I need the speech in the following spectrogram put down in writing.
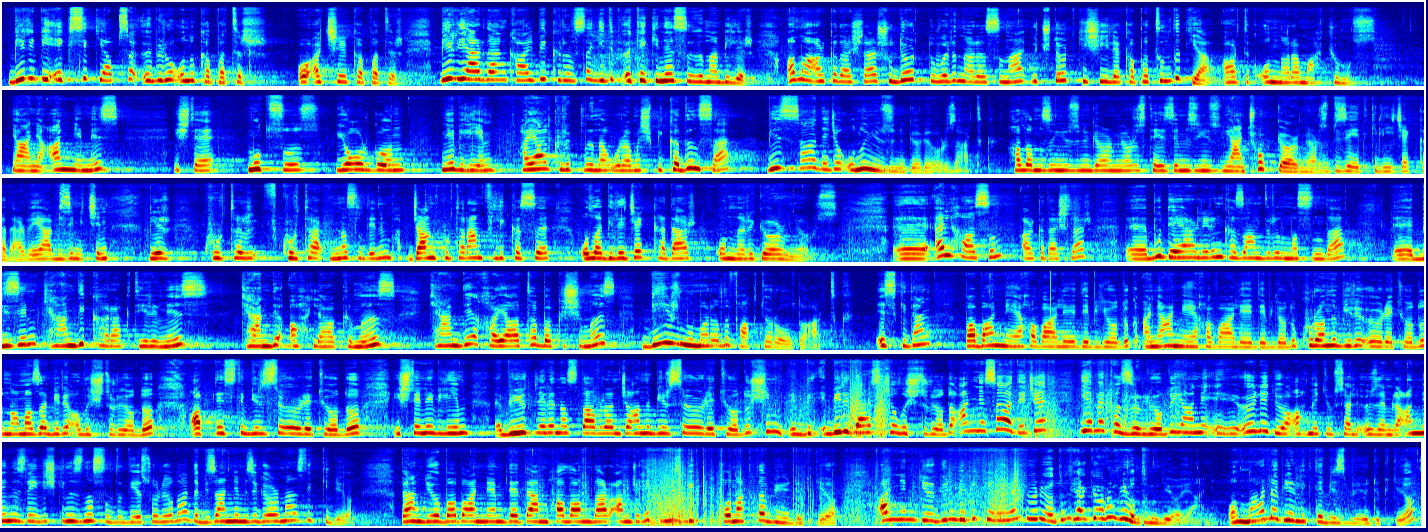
Biri bir eksik yapsa öbürü onu kapatır. O açığı kapatır. Bir yerden kalbi kırılsa gidip ötekine sığınabilir. Ama arkadaşlar şu dört duvarın arasına üç dört kişiyle kapatıldık ya artık onlara mahkumuz. Yani annemiz işte mutsuz, yorgun, ne bileyim hayal kırıklığına uğramış bir kadınsa biz sadece onun yüzünü görüyoruz artık. Halamızın yüzünü görmüyoruz, teyzemizin yüzünü yani çok görmüyoruz bizi etkileyecek kadar veya bizim için bir kurtar kurtar nasıl dedim can kurtaran filikası olabilecek kadar onları görmüyoruz. Ee, elhasıl arkadaşlar e, bu değerlerin kazandırılmasında e, bizim kendi karakterimiz, kendi ahlakımız, kendi hayata bakışımız bir numaralı faktör oldu artık. Eskiden babaanneye havale edebiliyorduk, anneanneye havale edebiliyorduk. Kur'an'ı biri öğretiyordu, namaza biri alıştırıyordu, abdesti birisi öğretiyordu. İşte ne bileyim büyüklere nasıl davranacağını birisi öğretiyordu. Şimdi biri ders çalıştırıyordu. Anne sadece yemek hazırlıyordu. Yani e, öyle diyor Ahmet Yüksel Özemre. Annenizle ilişkiniz nasıldı diye soruyorlar da biz annemizi görmezdik ki diyor. Ben diyor babaannem, dedem, halamlar, amca hepimiz bir konakta büyüdük diyor. Annemi diyor günde bir kere ya görüyordum ya görmüyordum diyor yani. Onlarla birlikte biz büyüdük diyor.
